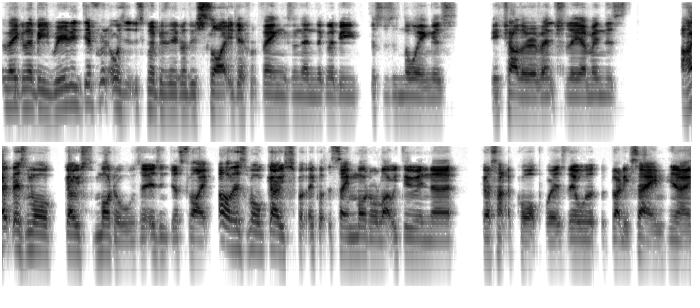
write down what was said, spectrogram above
Are they going to be really different, or is it just going to be they're going to do slightly different things, and then they're going to be just as annoying as each other eventually? I mean, there's. I hope there's more ghost models. It isn't just like, oh, there's more ghosts, but they've got the same model like we do in uh, Ghost Hunter Corp, whereas they're all the bloody same, you know.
